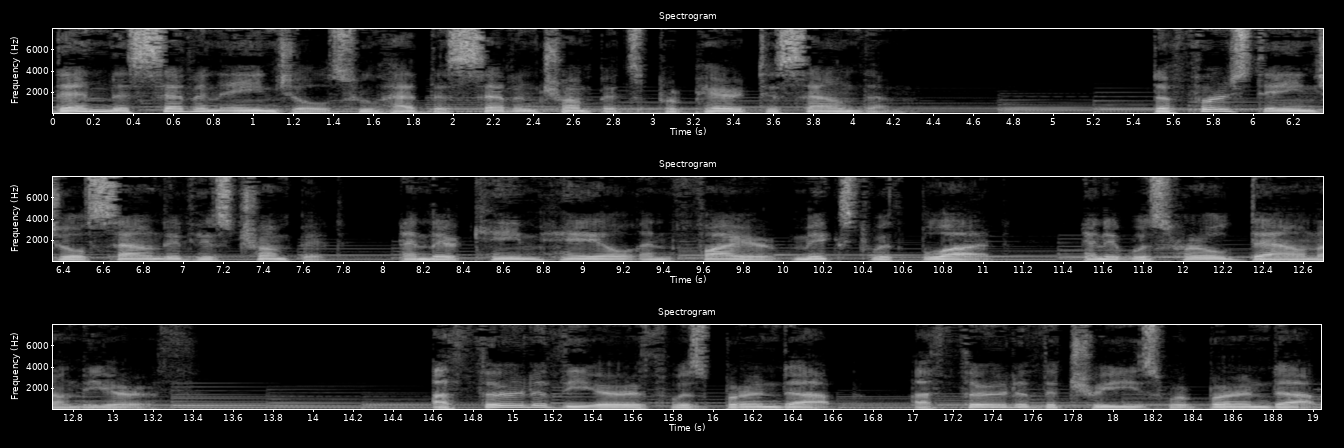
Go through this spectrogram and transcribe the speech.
Then the seven angels who had the seven trumpets prepared to sound them. The first angel sounded his trumpet, and there came hail and fire mixed with blood, and it was hurled down on the earth. A third of the earth was burned up, a third of the trees were burned up,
